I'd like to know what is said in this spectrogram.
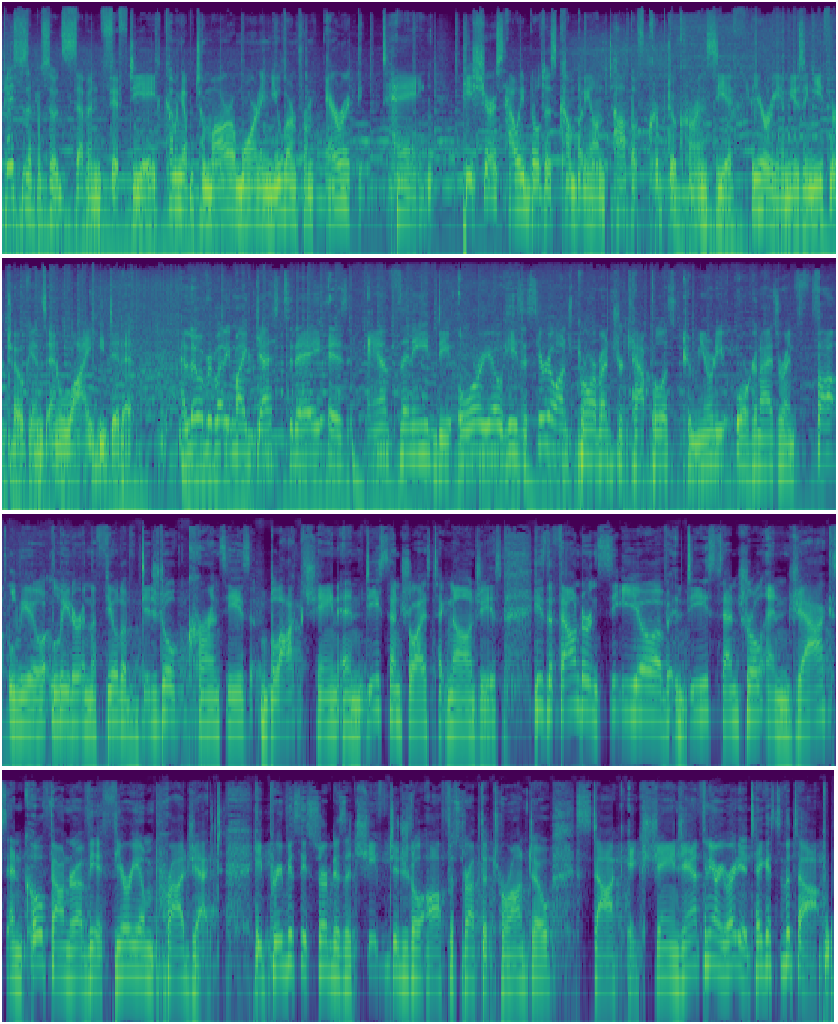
This is episode 758. Coming up tomorrow morning, you learn from Eric Tang. He shares how he built his company on top of cryptocurrency Ethereum using Ether tokens and why he did it. Hello, everybody. My guest today is Anthony Di Iorio. He's a serial entrepreneur, venture capitalist, community organizer, and thought leader in the field of digital currencies, blockchain, and decentralized technologies. He's the founder and CEO of Decentral and Jaxx and co founder of the Ethereum project. He previously served as a chief digital officer at the Toronto Stock Exchange. Anthony, are you ready to take us to the top?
